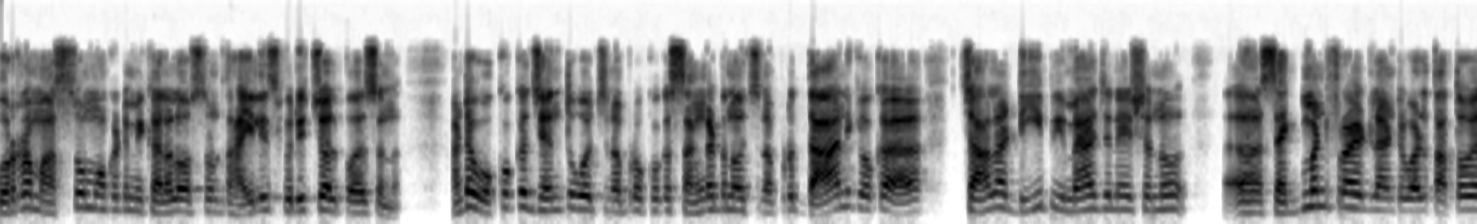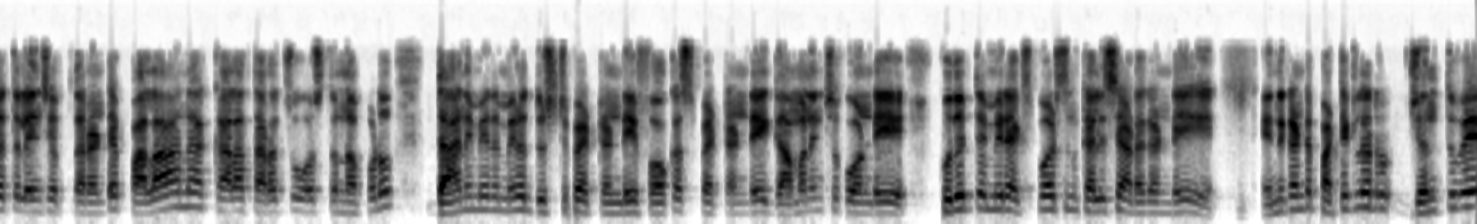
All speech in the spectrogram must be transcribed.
గుర్రం అశ్వం ఒకటి మీ కలలో వస్తుంటుంది హైలీ స్పిరిచువల్ పర్సన్. అంటే ఒక్కొక్క జంతువు వచ్చినప్పుడు ఒక్కొక్క సంఘటన వచ్చినప్పుడు దానికి ఒక చాలా డీప్ ఇమాజినేషన్ సెగ్మెంట్ ఫ్రాయిడ్ లాంటి వాళ్ళు తత్వవేత్తలు ఏం చెప్తున్నారంటే పలానా కళ తరచూ వస్తున్నప్పుడు దాని మీద మీరు దృష్టి పెట్టండి ఫోకస్ పెట్టండి గమనించుకోండి కుదిరితే మీరు ఎక్స్పర్ట్స్ని కలిసి అడగండి. ఎందుకంటే పర్టికులర్ జంతువే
